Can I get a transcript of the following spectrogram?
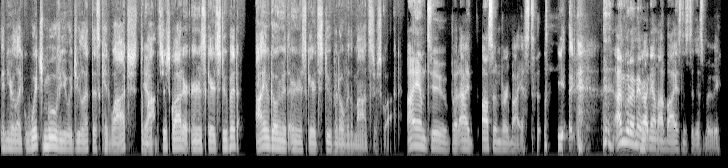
and you're like, which movie would you let this kid watch? The Yeah. Monster Squad or Ernest Scared Stupid? I am going with Ernest Scared Stupid over the Monster Squad. I am too, but I also am very biased. Yeah, I'm going to admit right now my biasness to this movie,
